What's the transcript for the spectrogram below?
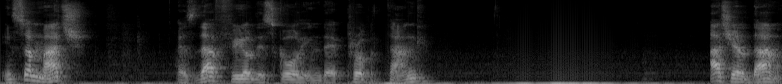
insomuch as that field is called in the proper tongue Acheldama,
